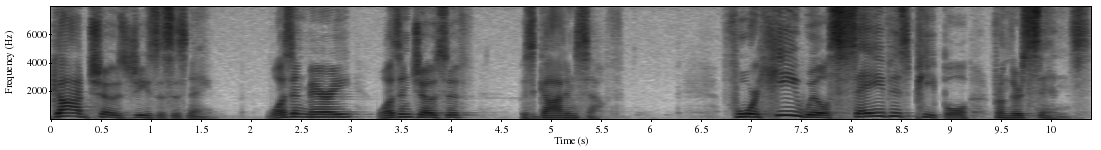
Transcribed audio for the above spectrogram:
God chose Jesus' name. Wasn't Mary, wasn't Joseph, it was God Himself. For He will save His people from their sins.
